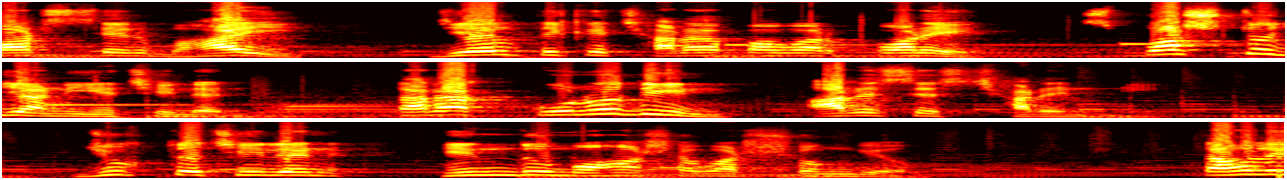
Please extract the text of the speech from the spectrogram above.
গডসের ভাই জেল থেকে ছাড়া পাওয়ার পরে স্পষ্ট জানিয়েছিলেন, তারা কোনোদিন আরএসএস ছাড়েননি। যুক্ত ছিলেন হিন্দু মহাসভার সঙ্গেও। তাহলে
